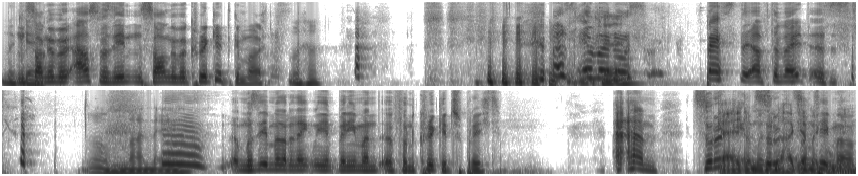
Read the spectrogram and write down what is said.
einen Okay. Song über, aus Versehen einen Song über Cricket gemacht. Was immer Okay. das Beste auf der Welt ist. Oh Mann, ey. Da muss ich immer dran denken, wenn jemand äh, von Cricket spricht. Ahem. Zurück, Geil, da muss ich zurück nachher zum Thema.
